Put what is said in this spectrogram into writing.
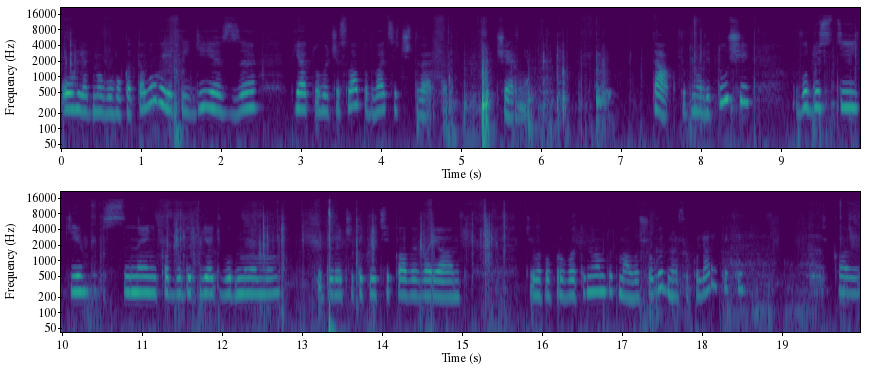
огляд нового каталогу, який діє з 5 числа по 24 червня. Так, тут нові туші водостійкі, синенька буде 5 в одному. Це, до речі, такий цікавий варіант. Хотіла попробувати. Ну, вам тут мало що видно, ось окуляри такі цікаві.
